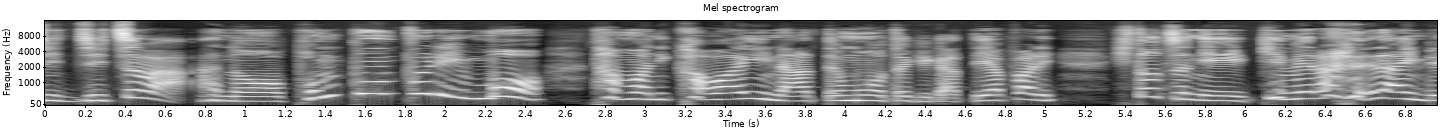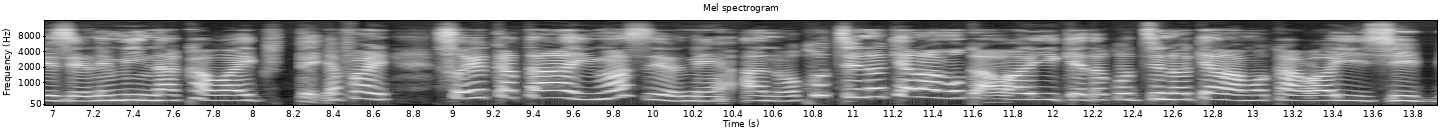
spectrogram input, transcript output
じ、実は、あの、ポンポンプリンもたまに可愛いなって思う時があって、やっぱり一つに決められないんですよね。みんな可愛くて。やっぱりそういう方いますよね。あの、こっちのキャラも可愛いけど、こっちのキャラも可愛いし、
